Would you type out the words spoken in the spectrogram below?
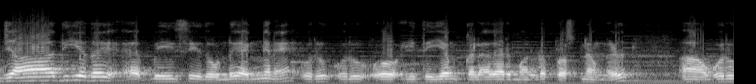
ജാതീയത ബേസ് ചെയ്തുകൊണ്ട് എങ്ങനെ ഒരു ഒരു ഈ തെയ്യം കലാകാരന്മാരുടെ പ്രശ്നങ്ങൾ ഒരു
